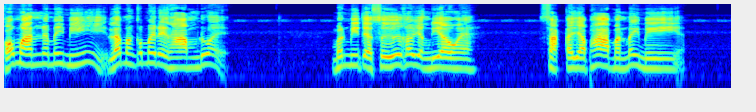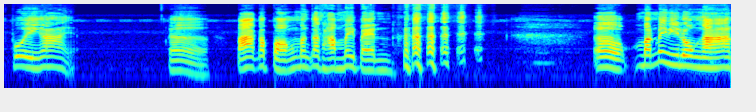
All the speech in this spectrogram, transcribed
ของมันเนี่ยไม่มี แล้วมันก็ไม่ได้ทำด้วย มันมีแต่ซื้อเขาอย่างเดียวไงศักยภาพมันไม่มีพูดง่ายเออปลากระป๋องมันก็ทำไม่เป็น เออ มันไม่มีโรงงาน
